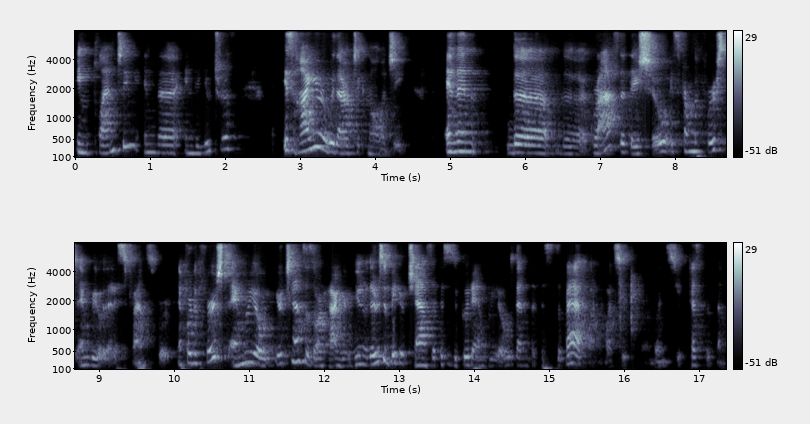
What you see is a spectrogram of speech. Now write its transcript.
implanting in the in the uterus is higher with our technology. And then the the graph that they show is from the first embryo that is transferred. And for the first embryo, your chances are higher. You know, there's a bigger chance that this is a good embryo than that this is a bad one once you once you've tested them.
